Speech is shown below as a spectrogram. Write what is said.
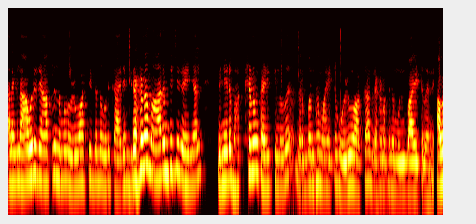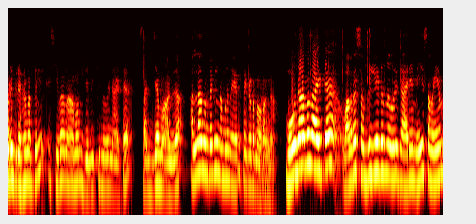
അല്ലെങ്കിൽ ആ ഒരു രാത്രി നമ്മൾ ഒഴിവാക്കിയിട്ടുന്ന ഒരു കാര്യം ഗ്രഹണം ആരംഭിച്ചു കഴിഞ്ഞാൽ പിന്നീട് ഭക്ഷണം കഴിക്കുന്നത് നിർബന്ധമായിട്ടും ഒഴിവാക്കുക ഗ്രഹണത്തിന് മുൻപായിട്ട് തന്നെ. ആ ഒരു ഗ്രഹണത്തിൽ ശിവനാമം ജപിക്കുന്നതിനായിട്ട് സജ്ജമാകുക. അല്ലാന്നുണ്ടെങ്കിൽ നമ്മൾ നേരത്തെ കിടന്നുറങ്ങുക. മൂന്നാമതായിട്ട് വളരെ ശ്രദ്ധിക്കേണ്ടുന്ന ഒരു കാര്യം ഈ സമയം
